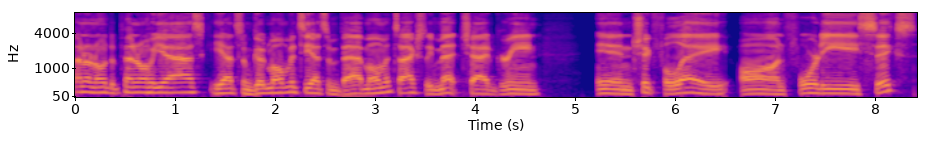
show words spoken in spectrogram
I don't know, depending on who you ask. He had some good moments, he had some bad moments. I actually met Chad Green in Chick fil A on 46.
